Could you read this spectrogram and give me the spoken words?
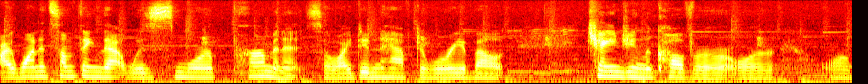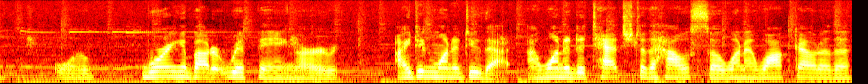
I wanted something that was more permanent, so I didn't have to worry about changing the cover or, or, or worrying about it ripping or I didn't want to do that. I wanted it attached to the house so when I walked out of the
